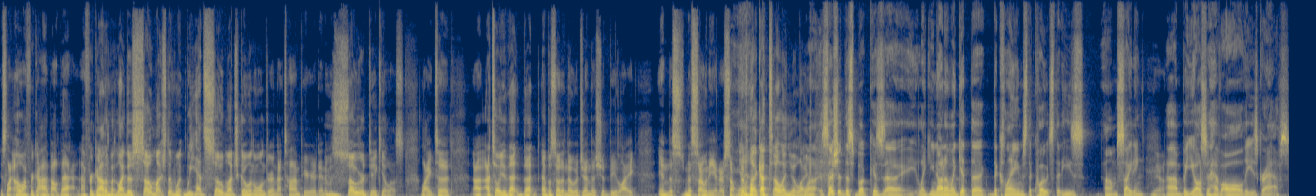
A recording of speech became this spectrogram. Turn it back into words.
it's like, oh, I forgot about that. I forgot Mm-hmm. about like there's so much that went, we had so much going on during that time period, and it was Mm-hmm. so ridiculous. Like to, I, I tell you that that episode of No Agenda should be like in the Smithsonian or something. Yeah. Like I'm telling you, like Well, so should this book because, uh, like, you not only get the the claims, the quotes that he's um, citing, Yeah. um, but you also have all these graphs.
